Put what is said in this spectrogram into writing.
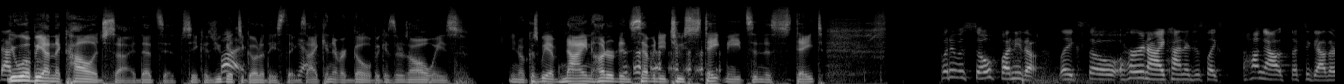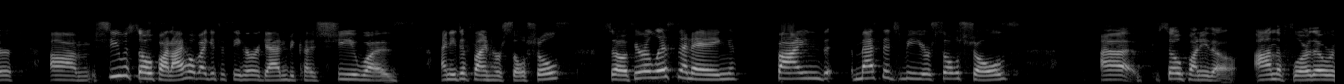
That's you will be on the college side. That's it. See, because you but, get to go to these things. Yeah. I can never go because there's always you know, because we have 972 state meets in this state. But it was so funny though. Like, so her and I kind of just like hung out, stuck together. Um, she was so fun. I hope I get to see her again because she was. I need to find her socials. So if you're listening, find message me your socials. Uh, so funny though. On the floor though,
